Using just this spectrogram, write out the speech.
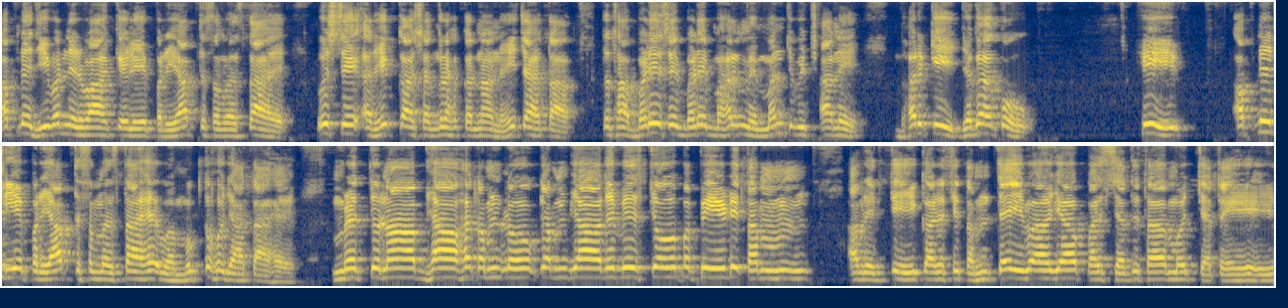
अपने जीवन निर्वाह के लिए पर्याप्त समझता है, उससे अधिक का संग्रह करना नहीं चाहता तथा बड़े से बड़े महल में मंच बिछाने, भर की जगह को ही अपने लिए पर्याप्त समझता है, वह मुक्त हो जाता है। मृत्युनाभ्याहतम लोकम व्याधि विश्चोपीड़ितम आवृत्ति कर्षितम चैव मुच्यते।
